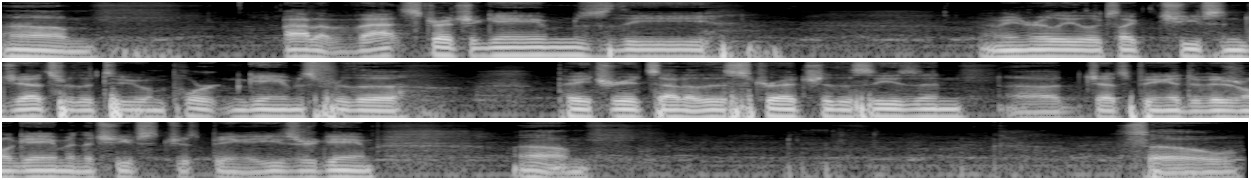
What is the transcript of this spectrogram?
Um, out of that stretch of games, the. I mean, really, looks like Chiefs and Jets are the two important games for the Patriots out of this stretch of the season. Uh, Jets being a divisional game and the Chiefs just being a user game. Um, so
